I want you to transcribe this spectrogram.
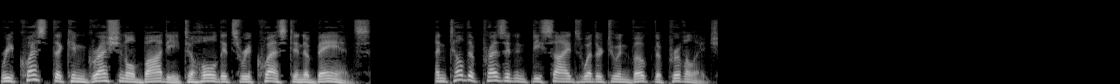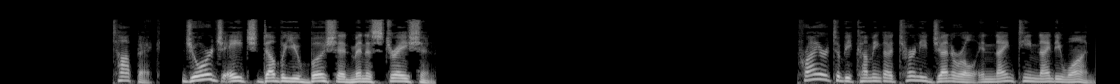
request the congressional body to hold its request in abeyance until the President decides whether to invoke the privilege. George H. W. Bush administration Prior to becoming Attorney General in 1991,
